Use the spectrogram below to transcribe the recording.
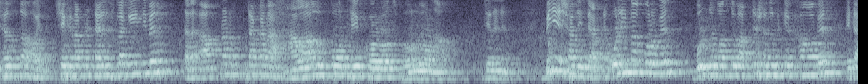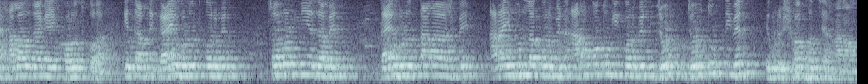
সেজদা হয়, সেখানে আপনি টাইলস লাগিয়ে দিবেন, তাহলে আপনার টাকাটা হালাল পথে খরচ হলো না। জেনে নেন। বিয়ে শাদিতে আপনি অলিমা করবেন বন্ধু বান্ধব আত্মীয় স্বজনকে খাওয়াবেন, এটা হালাল জায়গায় খরচ করা। কিন্তু আপনি গায়ে হলুদ করবেন, চলন নিয়ে যাবেন, গায়ে হলুদ তারা আসবে, আড়াই বুল্লা করবেন, আরও কত কি করবেন যৌতুক নিবেন এগুলো সব হচ্ছে হারাম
